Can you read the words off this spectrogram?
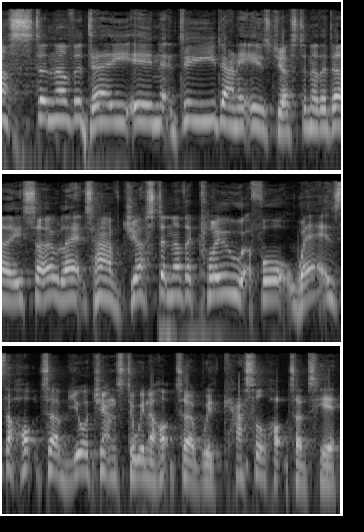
criança. Just another day indeed, and it is just another day, so let's have just another clue for Where's the Hot Tub? Your chance to win a hot tub with Castle Hot Tubs here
